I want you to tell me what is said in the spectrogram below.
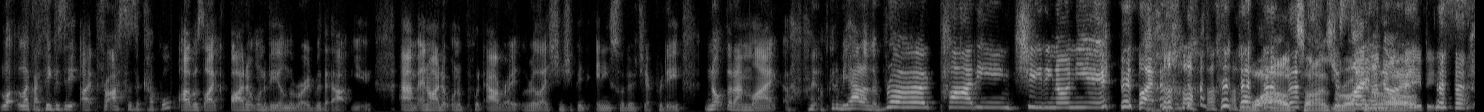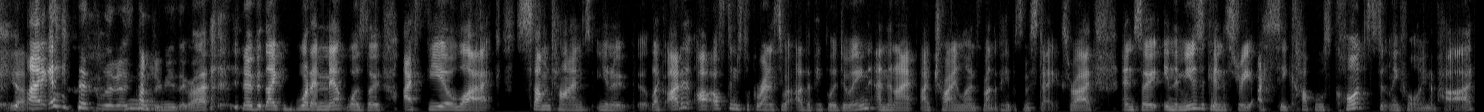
like, like I think as for us as a couple, I was like, I don't want to be on the road without you, um, and I don't want to put our relationship in any sort of jeopardy. Not that I'm like I'm going to be out on the road partying, cheating on you, like Wild times, Just rock like, and no, roll. Yeah. like it's literally country music, right? No, but like what I meant was though, I feel like sometimes, you know, like I, don't, I often just look around and see what other people are doing, and then I I try and learn from other people's mistakes, right? And so in the music industry, I see couples constantly falling apart.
